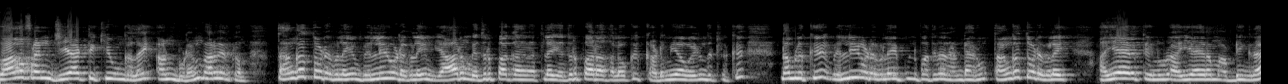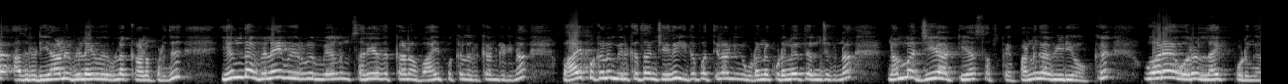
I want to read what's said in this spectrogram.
வாங்க ஃப்ரெண்ட் ஜிஆர்டிக்கு உங்களை அன்புடன் வரவேற்கிறோம். தங்கத்தோட விலையும் வெள்ளியோட விலையும் யாரும் எதிர்பார்க்காத நேரத்தில் எதிர்பாராத அளவுக்கு கடுமையாக உயர்ந்துட்டுருக்கு நம்மளுக்கு வெள்ளியோட விலை அப்படின்னு பார்த்தீங்கன்னா ரெண்டாயிரம் தங்கத்தோட விலை ஐயாயிரத்தி ஐநூறு ஐயாயிரம் அப்படிங்கிற அதிரடியான விலை உயர்வில் காணப்படுது. இந்த விலை உயர்வு மேலும் சரியதற்கான வாய்ப்புகள் இருக்கான்னு கேட்டிங்கன்னா வாய்ப்புகளும் இருக்கத்தான் செய்யுது இதை பற்றிலாம் நீங்கள் உடனுக்குடனே தெரிஞ்சுக்கணும்னா நம்ம ஜிஆர்டியை சப்ஸ்கிரைப் பண்ணுங்கள் வீடியோவுக்கு ஒரே ஒரு லைக் போடுங்க.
